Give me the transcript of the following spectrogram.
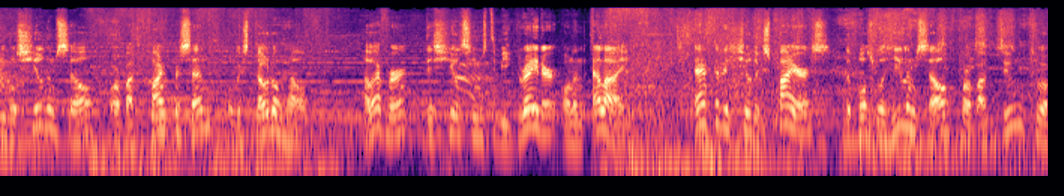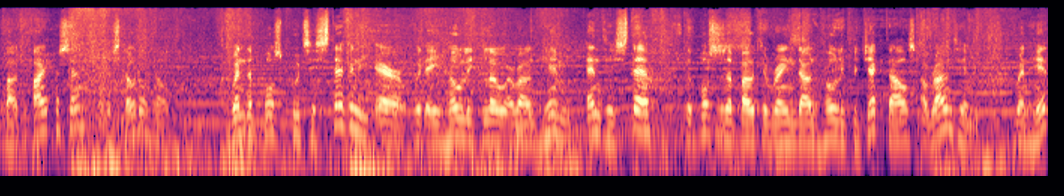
he will shield himself for about 5% of his total health. However, this shield seems to be greater on an ally. After the shield expires, the boss will heal himself for about 2 to about 5% of his total health. When the boss puts his staff in the air with a holy glow around him and his staff, the boss is about to rain down holy projectiles around him. When hit,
